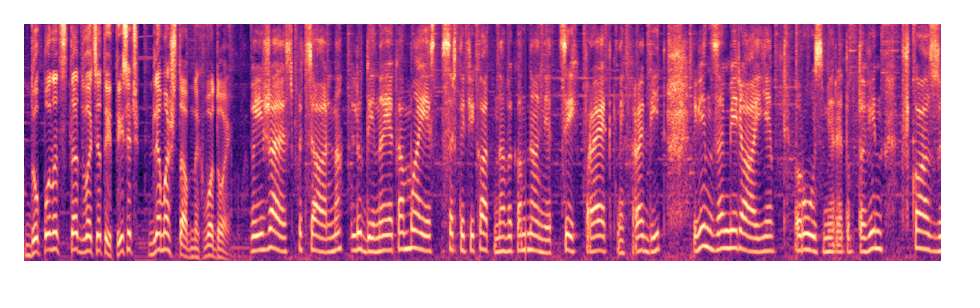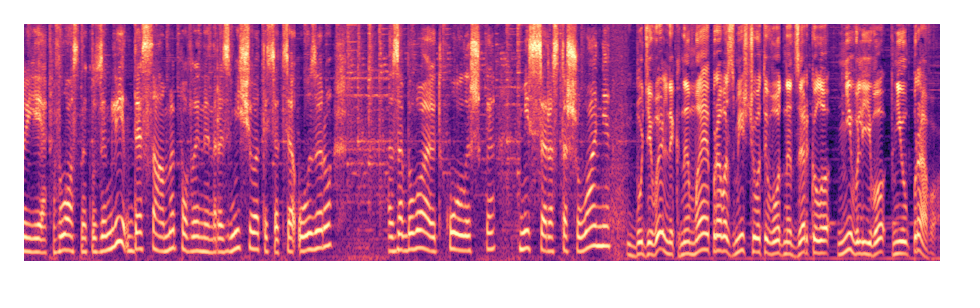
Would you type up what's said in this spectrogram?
до понад 120 тисяч для масштабних водойм. Виїжджає спеціальна людина, яка має сертифікат на виконання цих проектних робіт. Він заміряє розміри, тобто він вказує власнику землі, де саме повинен розміщуватися це озеро. Забивають колишки, місце розташування. Будівельник не має права зміщувати водне дзеркало ні вліво, ні вправо.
